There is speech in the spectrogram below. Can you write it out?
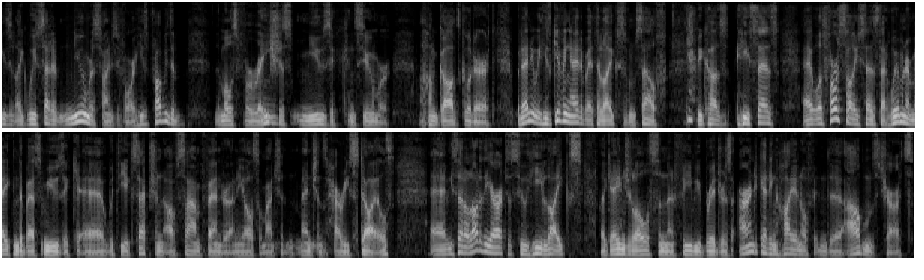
He's like we've said it numerous times before. He's probably the the most voracious music consumer on God's good earth. But anyway, he's giving out about the likes of himself because he says, uh, well, first of all, he says that women are making the best music, uh, with the exception of Sam Fender, and he also mentioned, mentions Harry Styles. Uh, he said a lot of the artists who he likes, like Angel Olsen and Phoebe Bridgers, aren't getting high enough in the albums charts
